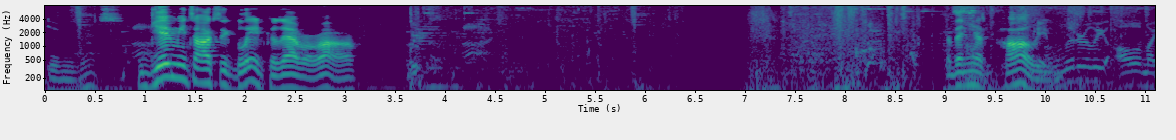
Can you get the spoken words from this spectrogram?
Give me this. Give me Toxic Blade, because I have a Ra. And then he has Polly. Okay, literally all of my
